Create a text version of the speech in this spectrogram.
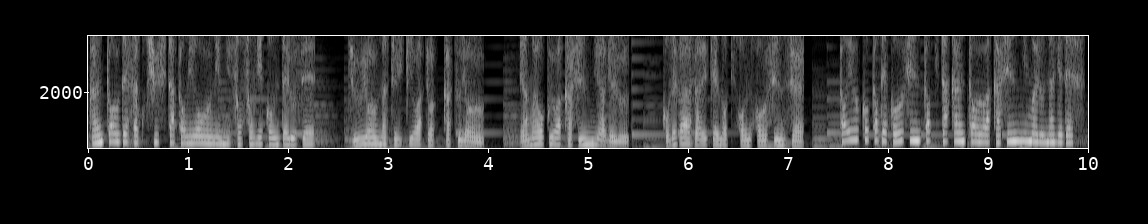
関東で搾取した富を海に注ぎ込んでるぜ。重要な地域は直轄領。山奥は家臣にあげる。これが浅井家の基本方針じゃ。ということで甲信と北関東は家臣に丸投げです。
